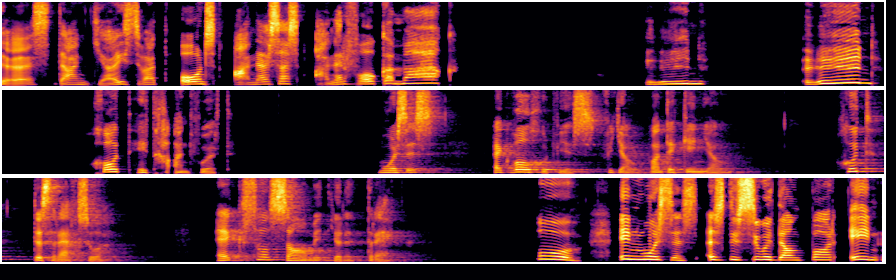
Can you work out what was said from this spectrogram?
Dis dan juis wat ons anders as ander volke maak. En en God het geantwoord. Moses, ek wil goed wees vir jou want ek ken jou. Goed, dis reg so. Ek sal saam met julle trek. O, en Moses is toe so dankbaar en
